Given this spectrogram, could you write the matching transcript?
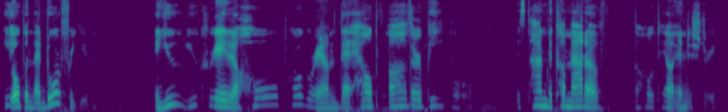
He opened that door for you. And you you created a whole program that helped other people. It's time to come out of the hotel industry.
